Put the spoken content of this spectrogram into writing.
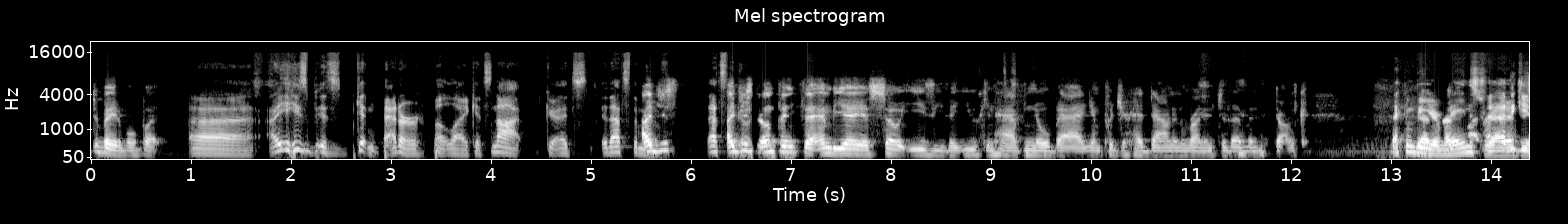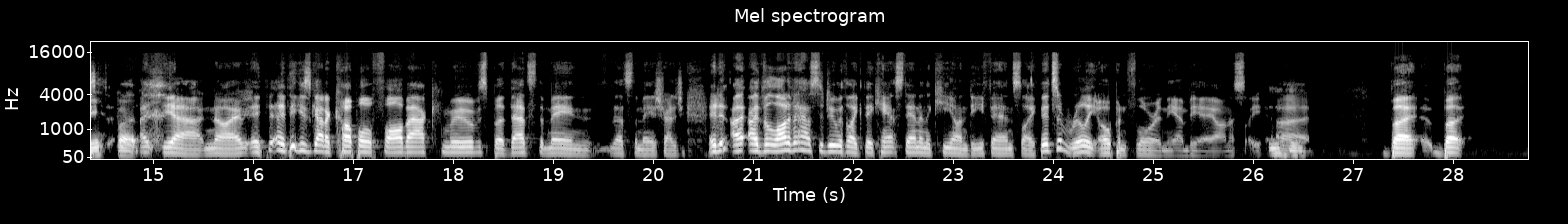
Debatable, but Uh, I, he's it's getting better, but like it's not. It's that's the. I just that's I just go-to. don't think the NBA is so easy that you can have no bag and put your head down and run into them and dunk. That can be Yeah, your main fine. I- I strategy, but I, yeah, no, I, I think he's got a couple fallback moves, but that's the main that's the main strategy. It I, I, a lot of it has to do with like they can't stand in the key on defense. Like it's a really open floor in the NBA, honestly. Uh, Mhm. but but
